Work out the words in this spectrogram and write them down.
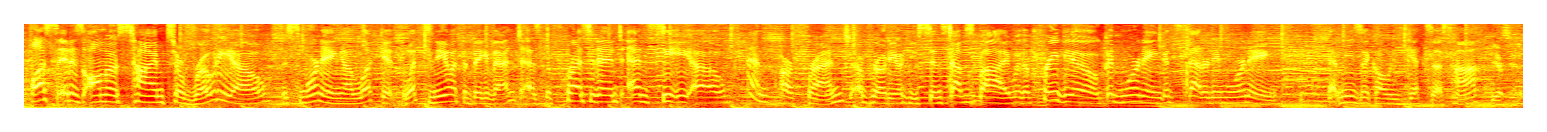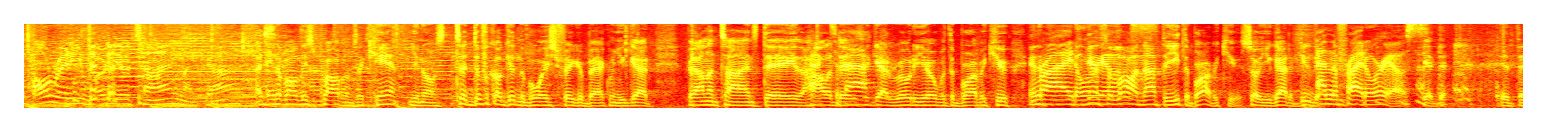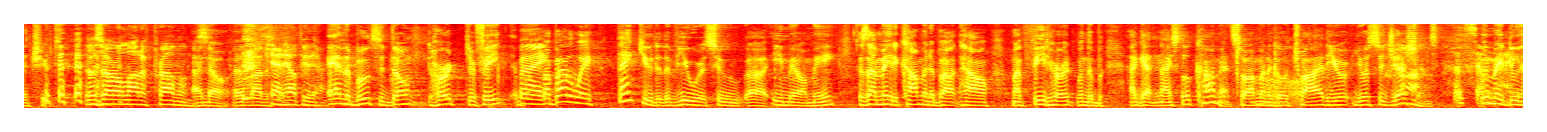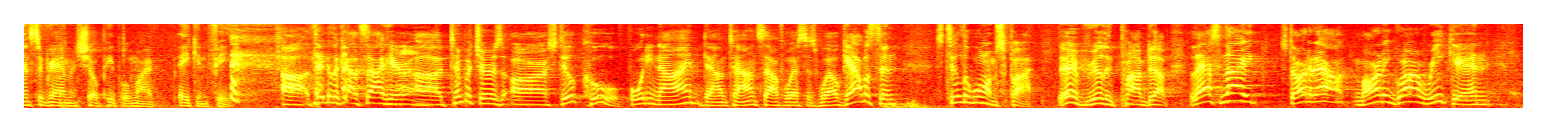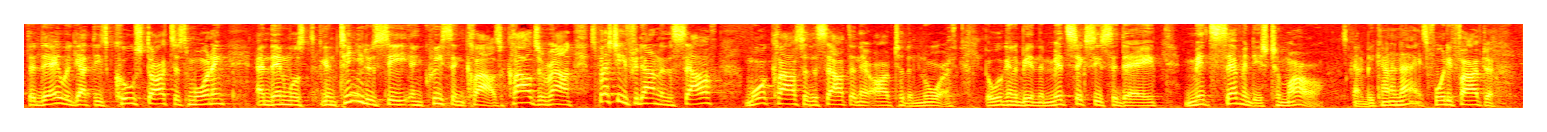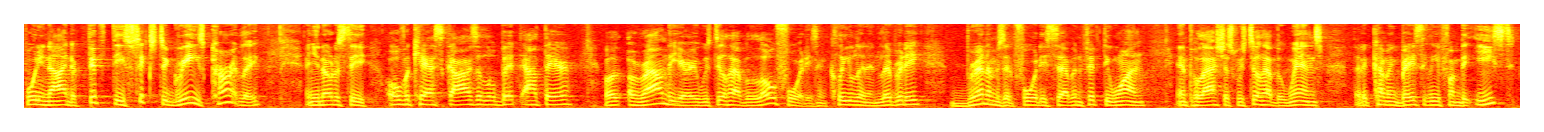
Plus, it is almost time to rodeo. This morning, a look at what's new at the big event as the president and CEO and our friend of Rodeo Houston stops by with a preview. Good morning, good Saturday morning. That music always gets us, huh? Is it already rodeo time? My gosh. I just have all these problems. I can't, you know, it's t- difficult getting the boyish figure back when you got Valentine's Day, the to holidays, back. you got rodeo with the barbecue. And it's- Fried it's against the law not to eat the barbecue, so you got to do that. And the fried Oreos. yeah, that, yeah, that's true too. Those are a lot of problems. I know. A lot of Can't help you there. And the boots that don't hurt your feet. Right. But by the way, thank you to the viewers who uh, email me because I made a comment about how my feet hurt when the I got nice little comments. So I'm going to go try the, your your suggestions. That's so we may do. Instagram and show people my aching feet. Uh, take a look outside here. Uh, temperatures are still cool. 49 downtown, southwest as well. Galveston, still the warm spot. They're really primed up. Last night started out Mardi Gras weekend. Today we got these cool starts this morning, and then we'll continue to see increasing clouds. Clouds around, especially if you're down in the south, more clouds to the south than there are to the north. But we're going to be in the mid 60s today, mid 70s tomorrow. It's going to be kind of nice. 45 to 49 to 56 degrees currently. And you notice the overcast skies a little bit out there. Well, around the area, we still have low 40s in Cleveland and Liberty. Brenham's at 47, 51 in Palacios. We still have the winds that are coming basically from the east.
